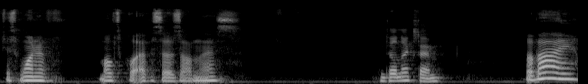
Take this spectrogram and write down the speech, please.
just one of multiple episodes on this. Until next time. Bye bye.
